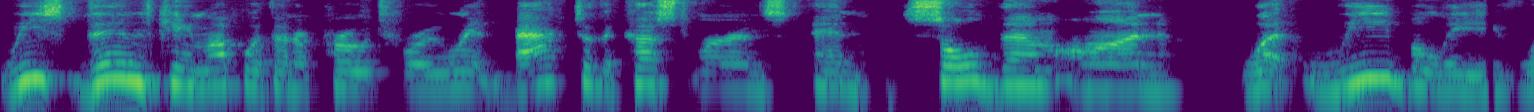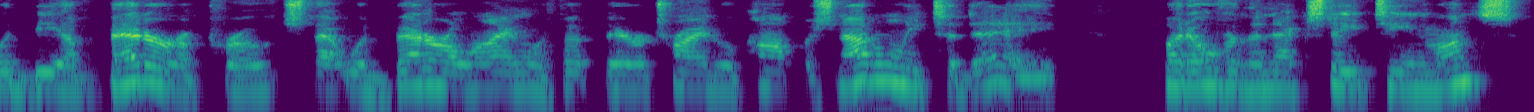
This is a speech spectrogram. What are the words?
we then came up with an approach where we went back to the customer and, and sold them on what we believe would be a better approach that would better align with what they're trying to accomplish, not only today, but over the next 18 months,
